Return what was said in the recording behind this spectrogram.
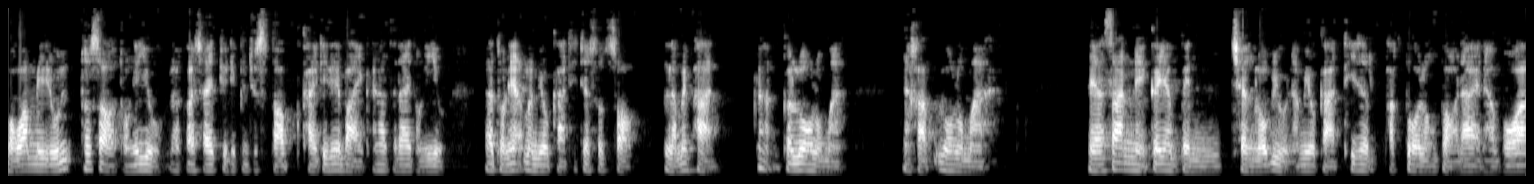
บอกว่ามีลุ้นทดสอบตรงนี้อยู่ แล้วก็ใช้จุดนี้เป็นจุดสต็อปใครที่ได้บายก็น่าจะได้ตรงนี้อยู่ แล้วตัวนี้มันมีโอกาสที่จะทดสอบแล้วไม่ผ่านก็ล่วงลงมานะครับล่วงลงมาระยะสั้นเนี่ยก็ยังเป็นเชิงลบอยู่นะมีโอกาสที่จะพักตัวลงต่อได้นะครับ เพราะว่า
